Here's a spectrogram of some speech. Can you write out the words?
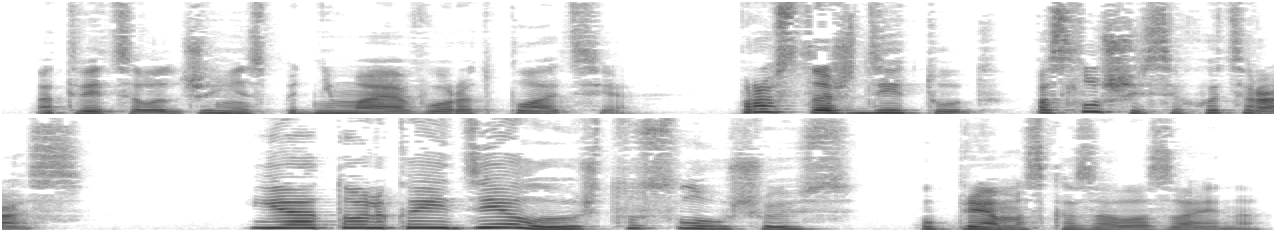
— ответила Джиннис, поднимая ворот платья. «Просто жди тут, послушайся хоть раз». «Я только и делаю, что слушаюсь», — упрямо сказала Зайна.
